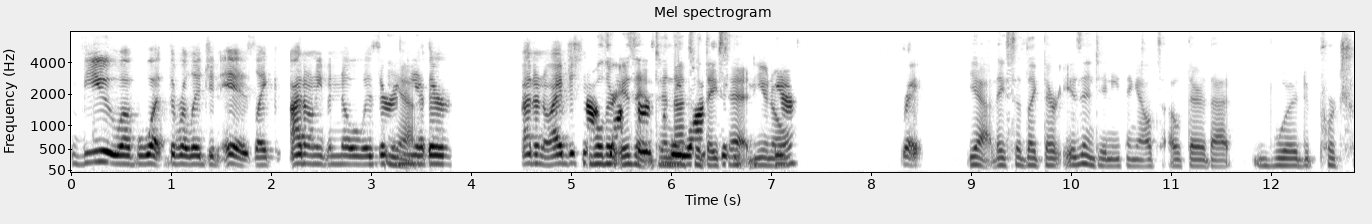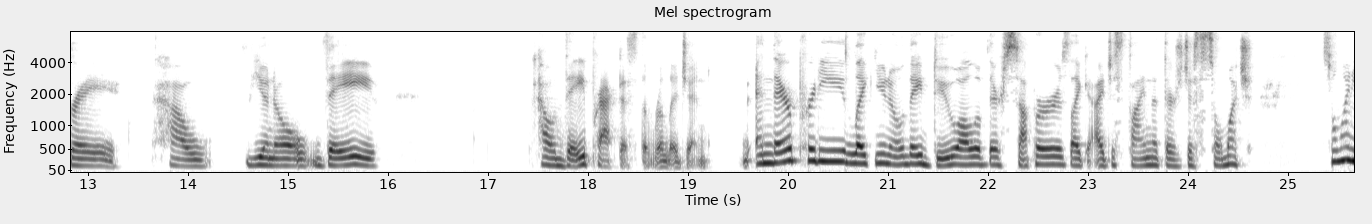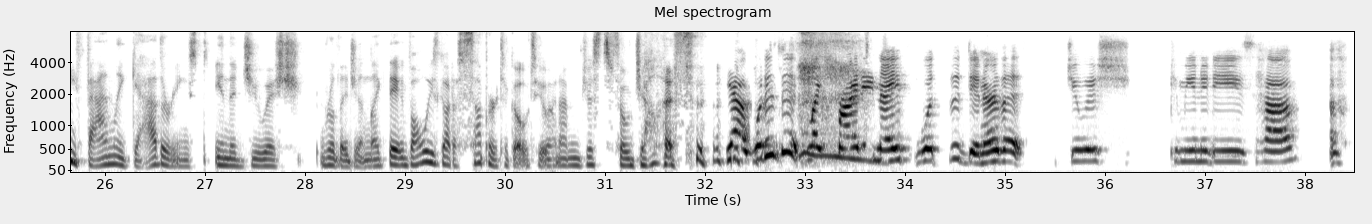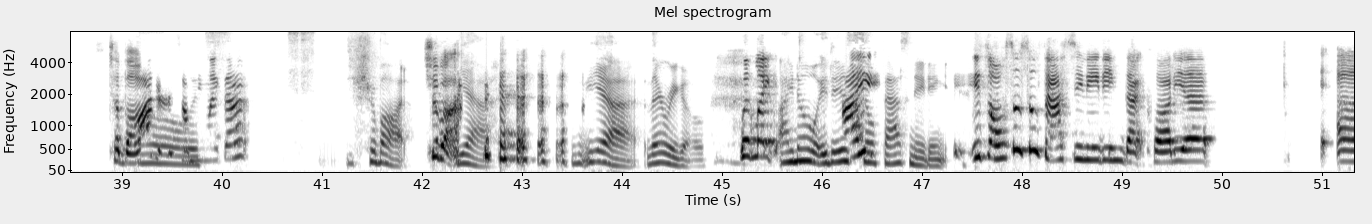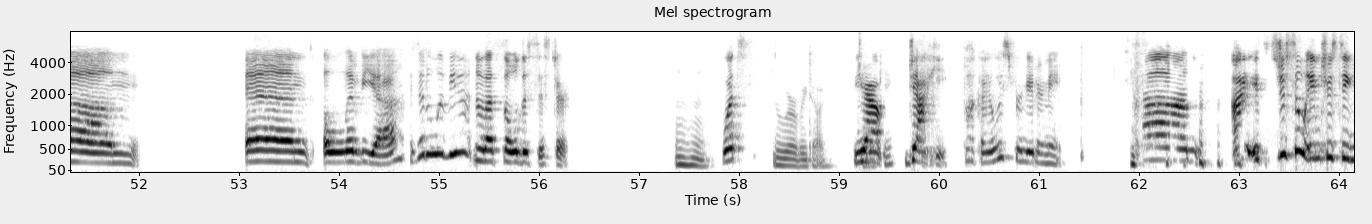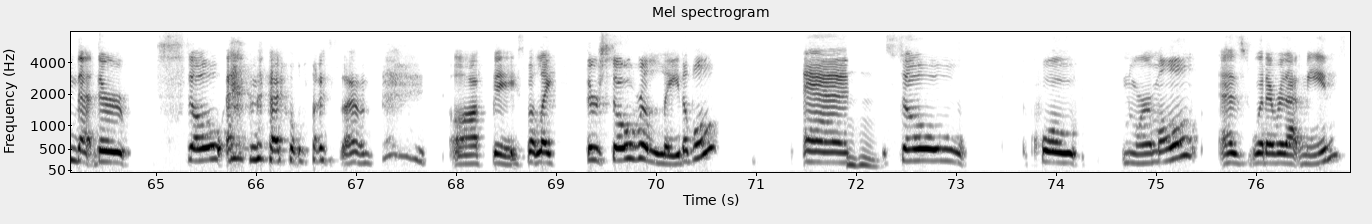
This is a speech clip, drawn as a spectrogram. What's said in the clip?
view of what the religion is. Like I don't even know. Is there any other? I don't know. I've just not. well there isn't and that's what they said you know Yeah. Right. yeah they said like there isn't anything else out there that would portray how you know they how they practice the religion and they're pretty like you know they do all of their suppers like i just find that there's just so much so many family gatherings in the jewish religion like they've always got a supper to go to and i'm just so jealous Yeah, what is it like Friday night? What's the dinner that Jewish communities have? Uh, Tabat or Oh, something like that? Shabbat Shabbat. yeah yeah there we go But like, i know it is I- so fascinating it's also so fascinating that Claudia um and Olivia, is it Olivia? No, that's the oldest sister. Mm-hmm. What's who are we talking yeah, Jackie? Jackie. Fuck, I always forget her name. Um, I, it's just so interesting that they're so, and I don't want to sound off base, but like they're so relatable and Mhm. so quote normal as whatever that means.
